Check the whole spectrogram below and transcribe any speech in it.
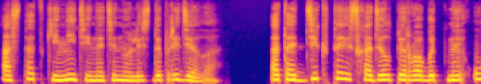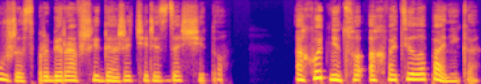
остатки нитей натянулись до предела. От аддикта исходил первобытный ужас, пробиравший даже через защиту. Охотницу охватила паника.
